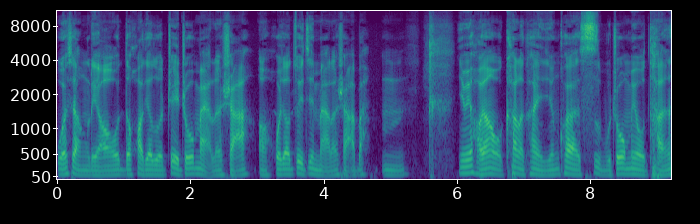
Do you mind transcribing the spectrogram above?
我想聊的话题叫做这周买了啥啊，或叫最近买了啥吧。嗯，因为好像我看了看，已经快四五周没有谈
